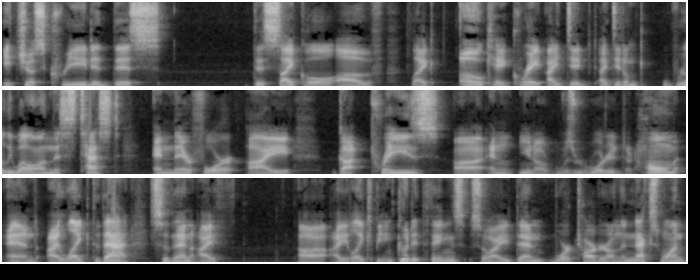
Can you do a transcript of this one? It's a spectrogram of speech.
it just created this this cycle of like okay great. I did i did really well on this test. And therefore i got praise uh, and you know was rewarded at home and i liked that. So then i uh, i liked being good at things so i then worked harder on the next one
